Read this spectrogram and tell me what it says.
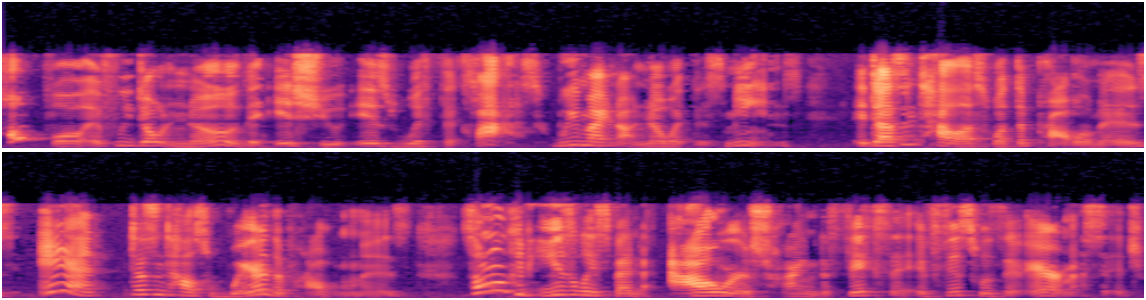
helpful if we don't know the issue is with the class. We might not know what this means. It doesn't tell us what the problem is, and it doesn't tell us where the problem is. Someone could easily spend hours trying to fix it if this was their error message.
